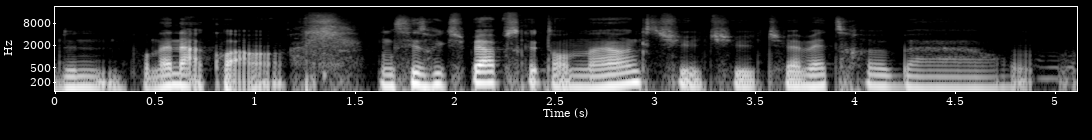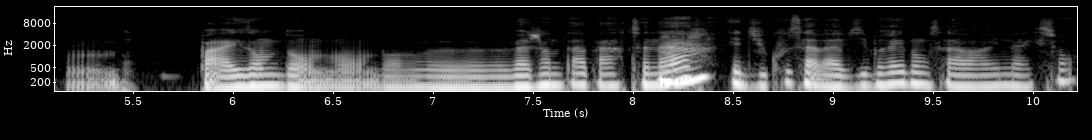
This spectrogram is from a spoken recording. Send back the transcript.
de- de- pour Nana, quoi. hein. Donc, c'est des trucs super parce que tu en as un que tu, tu, tu vas mettre, euh, bah, par exemple, dans, dans, dans le vagin de ta partenaire. Mhm. Et du coup, ça va vibrer, donc ça va avoir une action.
